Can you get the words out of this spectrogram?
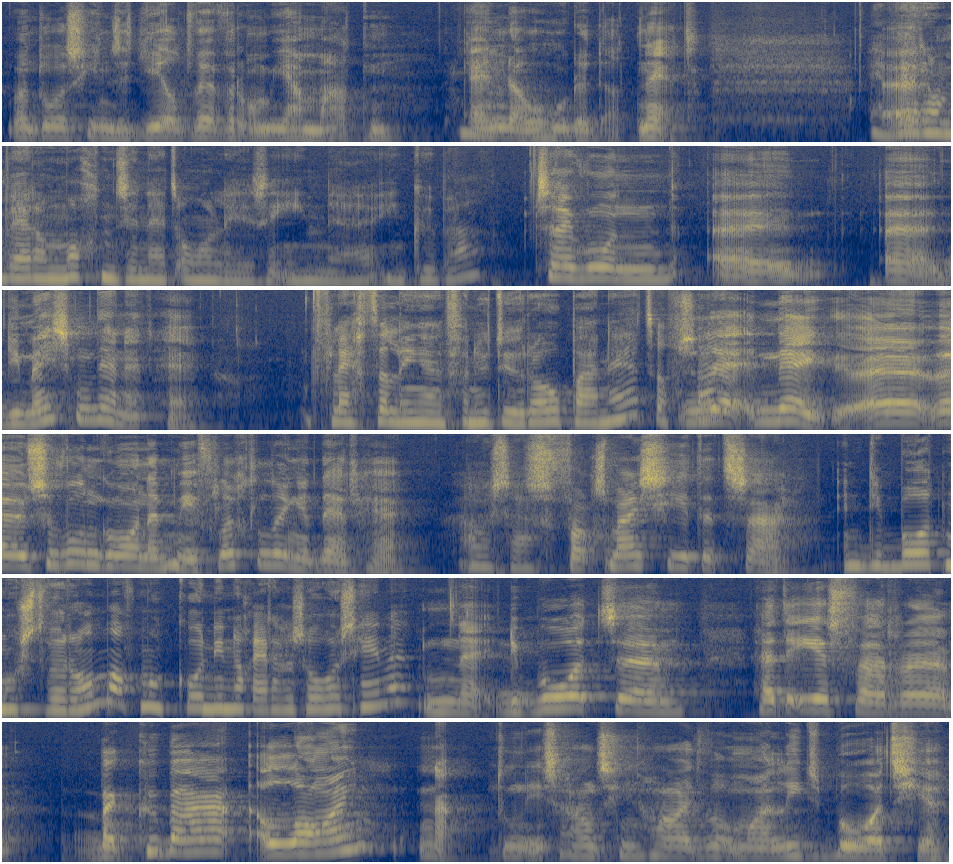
want toen zien ze het geld weer om jamatten. Ja. En nou hoede dat net. En waarom, waarom mochten ze net onlezen in, uh, in Cuba? Zij uh, uh, die mensen daar net, hè. Vluchtelingen vanuit Europa net, of zo? Nee, nee ze wonen gewoon net meer vluchtelingen daar, hè. Oh, zo. Dus volgens mij zie je het zo. En die boot moest waarom? Of kon die nog ergens heen? Nee, die boot het eerst voor, uh, bij Cuba Line. Nou, toen is Hans in Hart wel maar een lietsbootje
